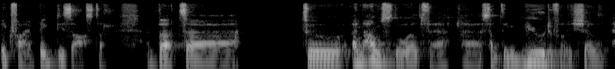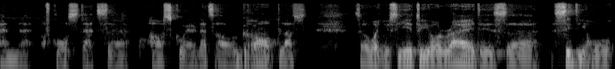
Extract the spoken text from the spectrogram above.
big fire, big disaster but uh, to announce the World Fair, uh, something beautiful is shown. And uh, of course, that's our square, that's our Grand Place. So what you see here to your right is uh, the city hall,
